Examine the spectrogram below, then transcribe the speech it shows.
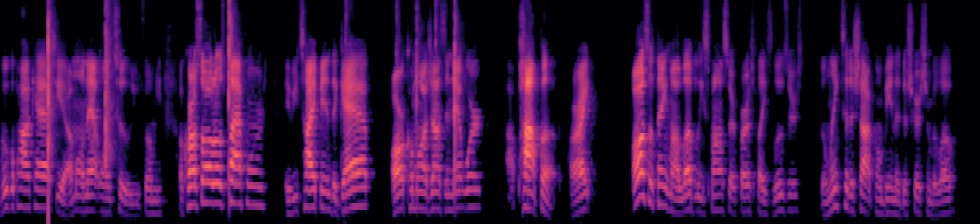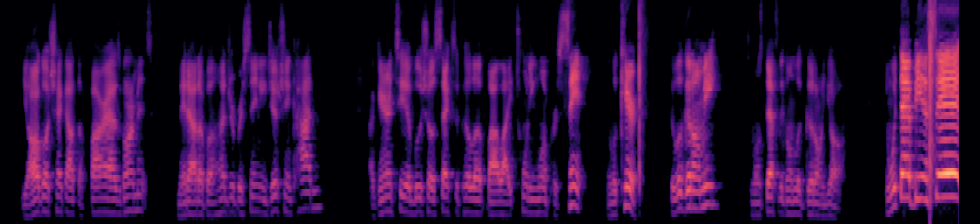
Google Podcast. Yeah, I'm on that one too. You feel me? Across all those platforms, if you type in the Gab or Kamal Johnson Network, I pop up. All right. Also, thank my lovely sponsor, First Place Losers. The link to the shop gonna be in the description below. Y'all go check out the fire ass garments made out of 100% Egyptian cotton. I guarantee a Busho sex appeal up by like 21%. And look here, if it look good on me, it's most definitely gonna look good on y'all. And with that being said,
